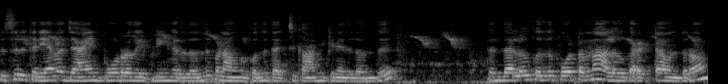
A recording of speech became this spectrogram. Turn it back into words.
பிசுறு தெரியாமல் ஜாயின் போடுறது எப்படிங்கிறத வந்து இப்போ நான் உங்களுக்கு வந்து தச்சு காமிக்கிறேன் இதில் வந்து. இப்போ இந்த அளவுக்கு வந்து போட்டோம்னா அளவு கரெக்டாக வந்துடும்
